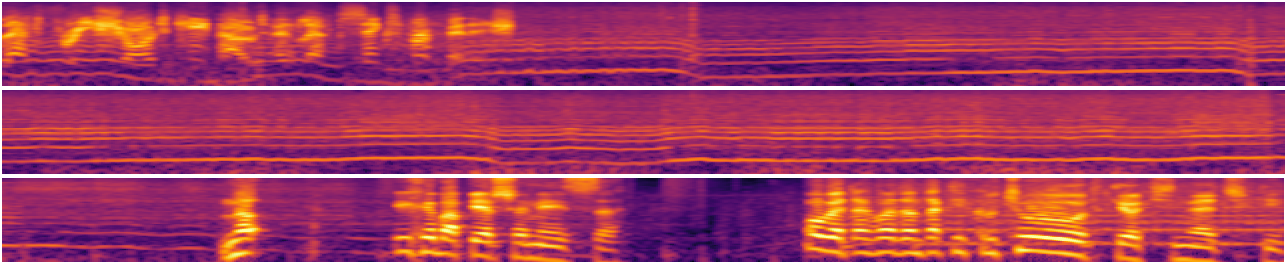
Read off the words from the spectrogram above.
Left 3 short, keep out, and left 6 for finish. No i chyba pierwsze miejsce. Mówię, tak będą takie króciutkie odcineczki.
